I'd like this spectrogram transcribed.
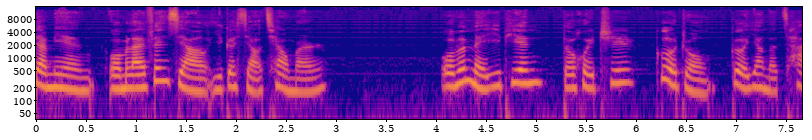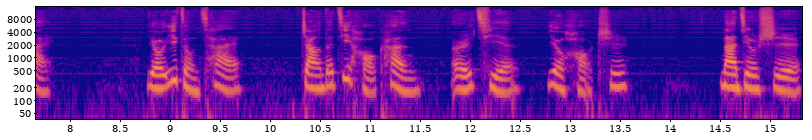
下面我们来分享一个小窍门儿。我们每一天都会吃各种各样的菜，有一种菜长得既好看而且又好吃，那就是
